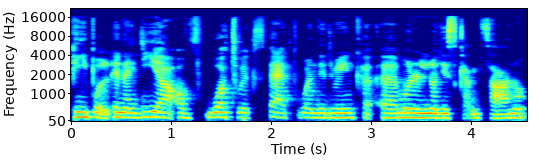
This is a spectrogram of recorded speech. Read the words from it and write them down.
people an idea of what to expect when they drink uh, Morellino di Scansano.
